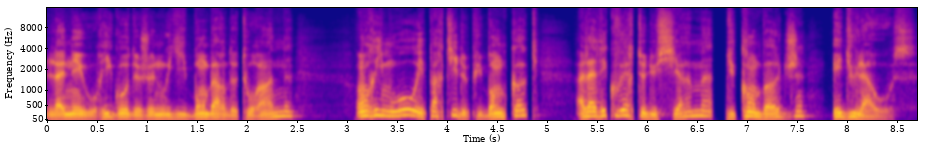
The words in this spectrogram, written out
l'année où Rigaud de Genouilly bombarde Touran, Henri Mouot est parti depuis Bangkok à la découverte du Siam, du Cambodge et du Laos.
